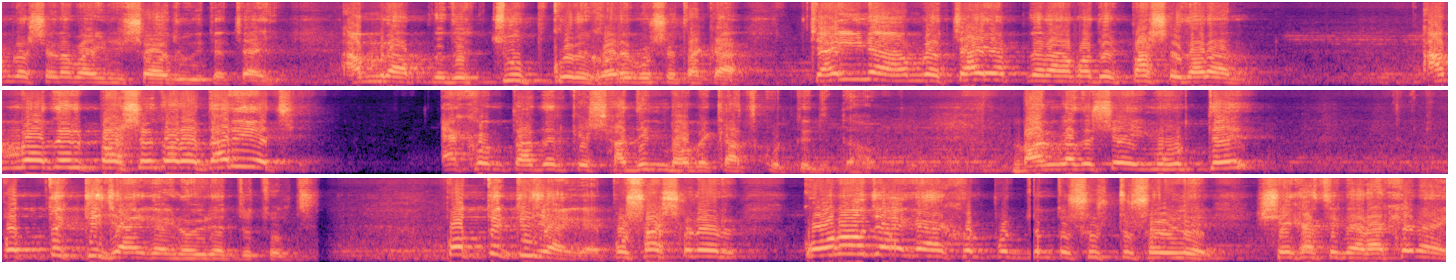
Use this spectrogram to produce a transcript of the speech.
আমরা সেনাবাহিনীর সহযোগিতা চাই। আমরা আপনাদের চুপ করে ঘরে বসে থাকা চাই না, আমরা চাই আপনারা আমাদের পাশে দাঁড়ান। আমাদের পাশে তারা দাঁড়িয়েছে। এখন তাদেরকে স্বাধীনভাবে কাজ করতে দিতে হবে। বাংলাদেশে এই মুহূর্তে প্রত্যেকটি জায়গায় নৈরাজ্য চলছে। প্রত্যেকটি জায়গায়, প্রশাসনের কোনো জায়গায় এখন পর্যন্ত সুষ্ঠু শরীরে শেখ হাসিনা রাখে নাই,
